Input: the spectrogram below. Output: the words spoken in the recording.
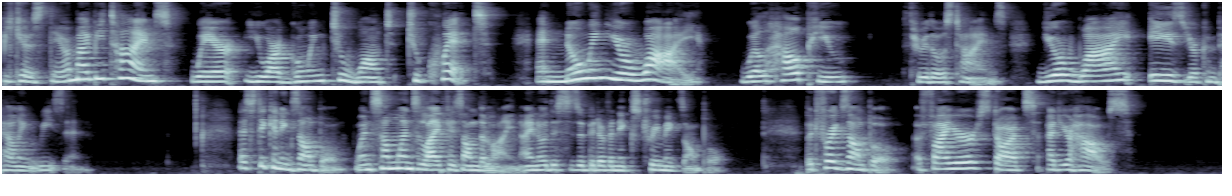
Because there might be times where you are going to want to quit and knowing your why will help you through those times. Your why is your compelling reason. Let's take an example when someone's life is on the line. I know this is a bit of an extreme example. But for example, a fire starts at your house.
